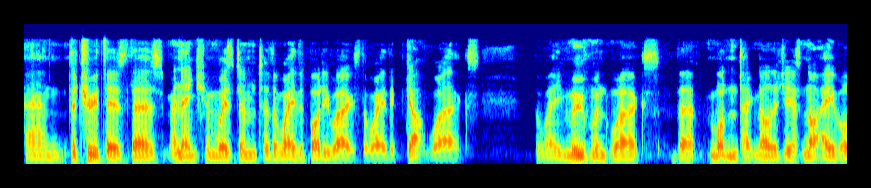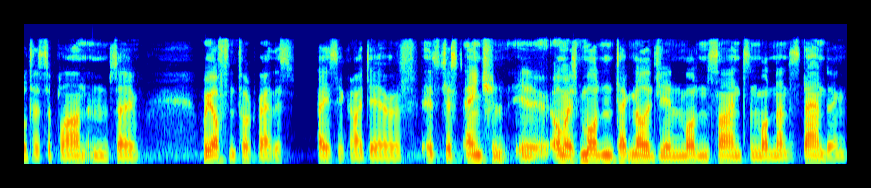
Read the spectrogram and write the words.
And the truth is, there's an ancient wisdom to the way the body works, the way the gut works, the way movement works that modern technology is not able to supplant. And so we often talk about this basic idea of it's just ancient, almost modern technology and modern science and modern understanding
